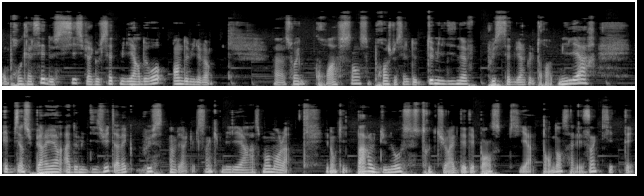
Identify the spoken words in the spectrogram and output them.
ont progressé de 6,7 milliards d'euros en 2020. Euh, soit une croissance proche de celle de 2019 plus 7,3 milliards, et bien supérieure à 2018 avec plus 1,5 milliard à ce moment-là. Et donc il parle d'une hausse structurelle des dépenses qui a tendance à les inquiéter.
